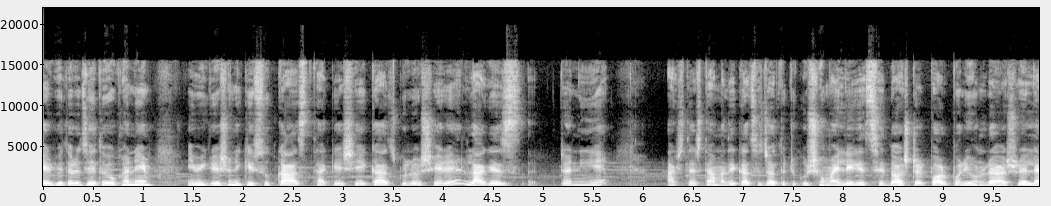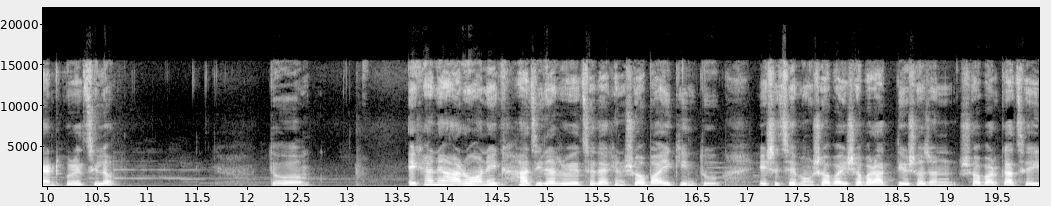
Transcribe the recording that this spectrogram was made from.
এর ভিতরে যেহেতু ওখানে ইমিগ্রেশনে কিছু কাজ থাকে, সেই কাজগুলো সেরে লাগেজটা নিয়ে আস্তে আস্তে আমাদের কাছে যতটুকু সময় লেগেছে। দশটার পরপরই ওনারা আসলে ল্যান্ড করেছিল। তো এখানে আরও অনেক হাজিরা রয়েছে, দেখেন সবাই কিন্তু এসেছে এবং সবাই সবার আত্মীয় স্বজন সবার কাছেই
